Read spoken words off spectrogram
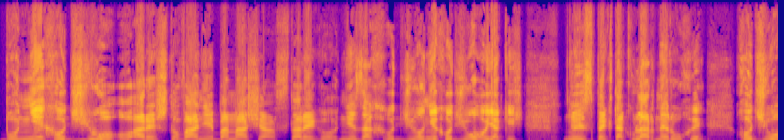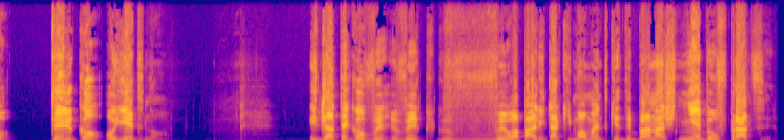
bo nie chodziło o aresztowanie Banasia starego, nie zachodziło, nie chodziło o jakieś e, spektakularne ruchy, chodziło tylko o jedno. I dlatego wy, wy, wyłapali taki moment, kiedy Banaś nie był w pracy.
